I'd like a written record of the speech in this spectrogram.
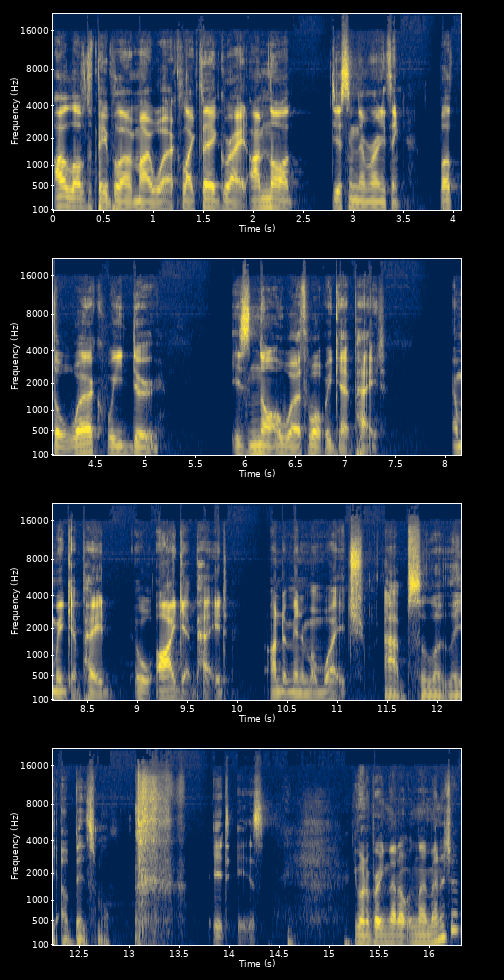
I love the people at my work. Like they're great. I'm not dissing them or anything, but the work we do is not worth what we get paid, and we get paid. Or I get paid under minimum wage. Absolutely abysmal. It is. You want to bring that up with my manager?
